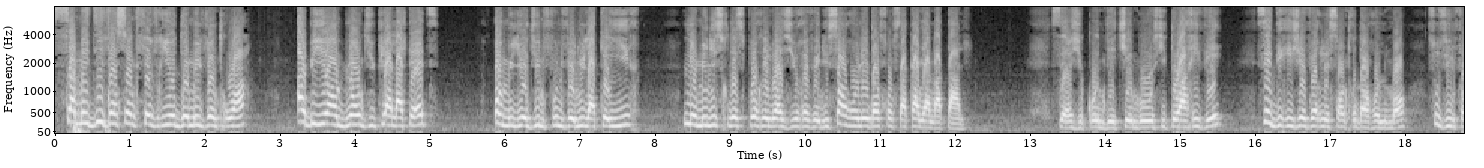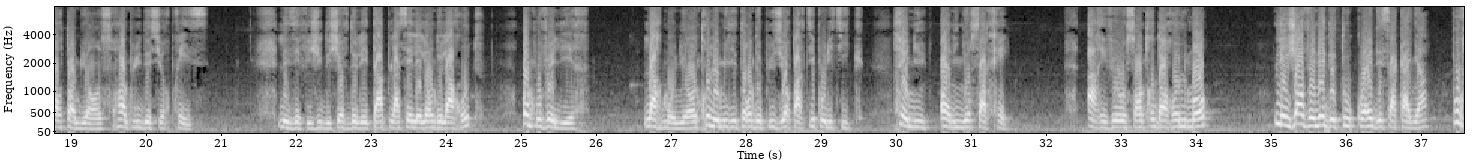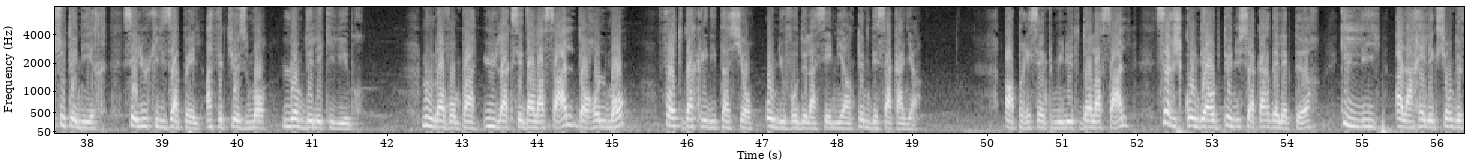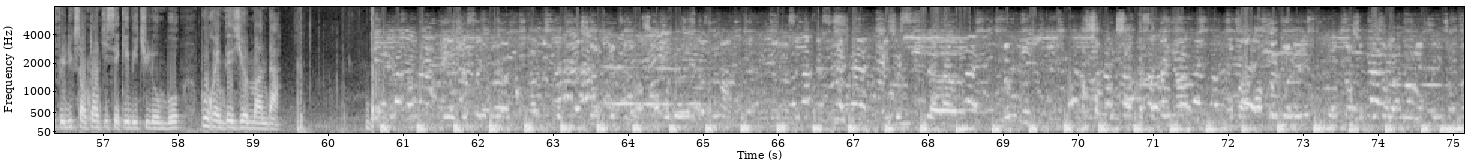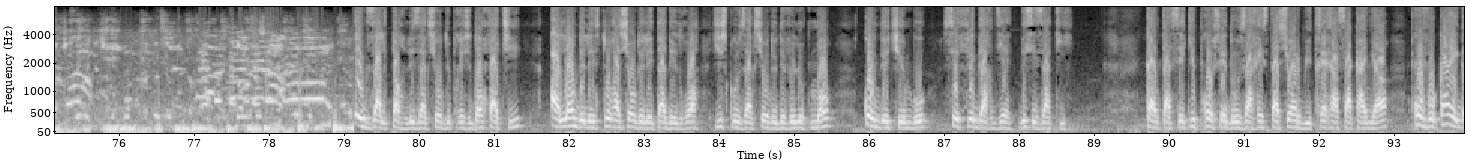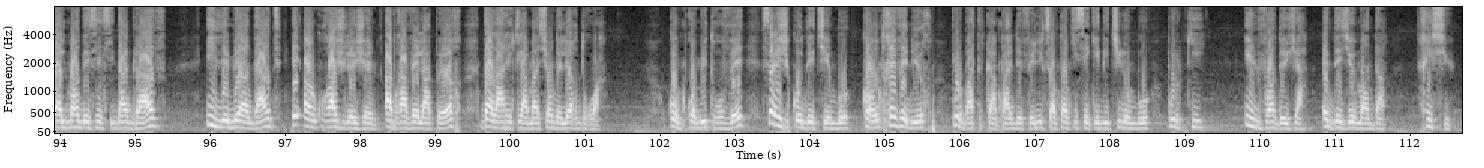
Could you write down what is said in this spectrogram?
Samedi 25 février 2023, habillé en blanc du pied à la tête, au milieu d'une foule venue l'accueillir, le ministre des Sports et Loisirs est venu s'enrôler dans son sacagna natal. Serge Condé Tchembo, aussitôt arrivé, s'est dirigé vers le centre d'enrôlement sous une forte ambiance remplie de surprises. Les effigies du chef de l'État placées le long de la route, on pouvait lire l'harmonie entre les militants de plusieurs partis politiques, réunis en union sacrée. Arrivé au centre d'enrôlement, les gens venaient de tous coins de Sakanya pour soutenir celui qu'ils appellent affectueusement l'homme de l'équilibre. Nous n'avons pas eu l'accès dans la salle d'enrôlement, faute d'accréditation au niveau de la antenne de Sakanya. Après cinq minutes dans la salle, Serge Condé a obtenu sa carte d'électeur qu'il lie à la réélection de Félix Antoine Tshisekedi Chilombo pour un deuxième mandat. Et je sais que la même population continue à s'enrôler jusqu'à la de cet exercice. Et ceci euh, me prouve à 100% qu'à Sakanya, on va enfin donner confiance au président de la République, Félix Antoine Tshisekedi Chilombo pour le deuxième mandat. Donc je suis exaltant les actions du président Fati, allant de l'instauration de l'état des droits jusqu'aux actions de développement, Condé Tchembo s'est fait gardien de ses acquis. Quant à ceux qui procèdent aux arrestations arbitraires à Sakanya, provoquant également des incidents graves, il les met en garde et encourage les jeunes à braver la peur dans la réclamation de leurs droits. Compromis trouvé, Serge Condé Tchembo compte revenir pour battre campagne de Félix Antoine Tshisekedi Chilombo pour qui il voit déjà un deuxième mandat reçu.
